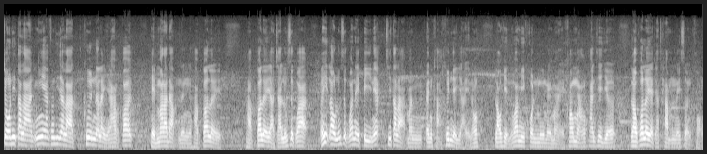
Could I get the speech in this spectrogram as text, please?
ช่วงที่ตลาดเงียบช่วงที่ตลาดขึ้นอะไรอย่างเงี้ยครับก็เห็นมาระดับหนึ่งครับก็เลยครับก็เลยอยากจะรู้สึกว่าเฮ้ยเรารู้สึกว่าในปีเนี้ยที่ตลาดมันเป็นขาขึ้นใหญ่ๆเนาะเราเห็นว่ามีคนมือใหม่ ๆ เข้ามาค่อนข้างที่จะเยอะ เราก็เลยอยากจะทำในส่วนของ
